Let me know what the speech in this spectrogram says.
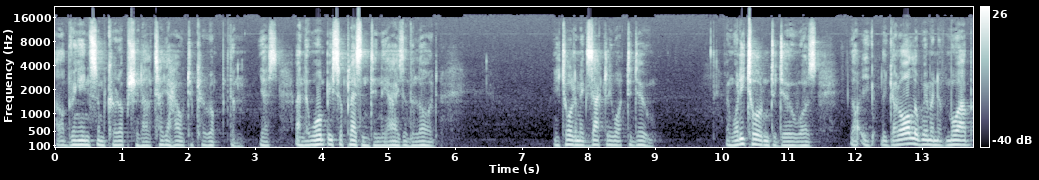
I'll bring in some corruption, I'll tell you how to corrupt them. Yes? And they won't be so pleasant in the eyes of the Lord. He told him exactly what to do. And what he told him to do was he got all the women of Moab,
